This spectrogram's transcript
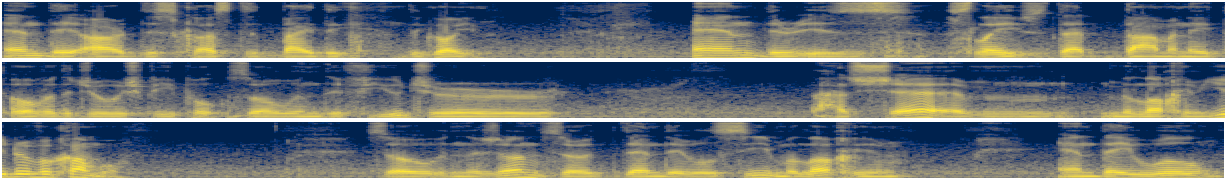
and they are disgusted by the, the goyim. And there is slaves that dominate over the Jewish people. So in the future, Hashem melachim yirra'u v'komu so in the Zon, so then they will see Malachim, and they will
